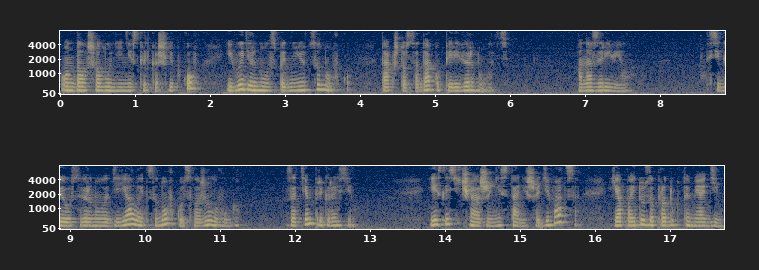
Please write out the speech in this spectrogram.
Он дал шалуне несколько шлепков и выдернул из-под нее циновку, так что Садаку перевернулась. Она заревела. Сигео свернул одеяло и циновку и сложил в угол. Затем пригрозил. Если сейчас же не станешь одеваться, я пойду за продуктами один,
